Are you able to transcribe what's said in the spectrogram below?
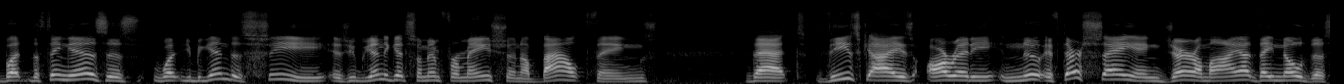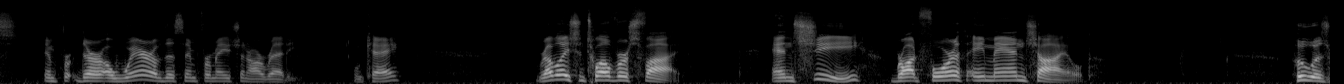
But the thing is, is what you begin to see is you begin to get some information about things that these guys already knew. If they're saying Jeremiah, they know this. They're aware of this information already. Okay? Revelation 12, verse 5. And she brought forth a man child, who was,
